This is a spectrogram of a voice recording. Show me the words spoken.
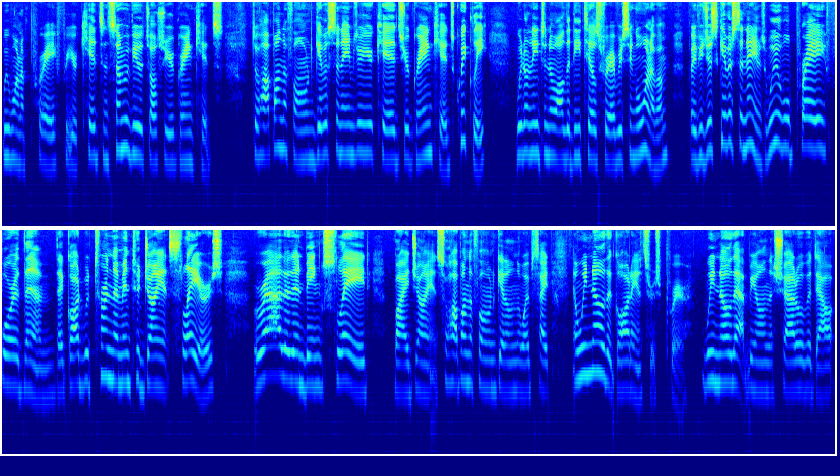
We want to pray for your kids, and some of you, it's also your grandkids. So hop on the phone, give us the names of your kids, your grandkids quickly. We don't need to know all the details for every single one of them, but if you just give us the names, we will pray for them that God would turn them into giant slayers rather than being slayed by giants. So hop on the phone, get on the website, and we know that God answers prayer. We know that beyond the shadow of a doubt,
